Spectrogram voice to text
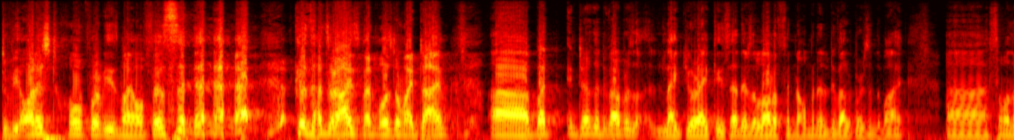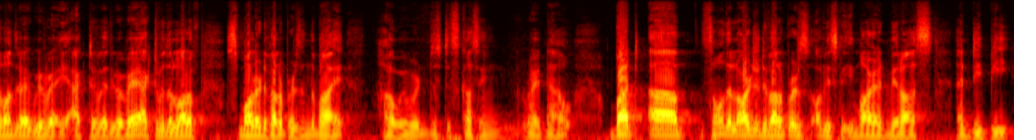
To be honest, home for me is my office. because that's where I spend most of my time. Uh, but in terms of developers, like you rightly said, there's a lot of phenomenal developers in Dubai. Uh, some of the ones that we're very active with, we're very active with a lot of smaller developers in Dubai, how we were just discussing right now. But uh, some of the larger developers, obviously Emaar and Meraas and DP,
